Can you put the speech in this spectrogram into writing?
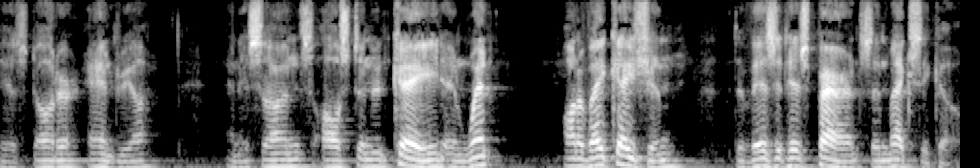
his daughter Andrea, and his sons Austin and Cade, and went on a vacation to visit his parents in Mexico.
